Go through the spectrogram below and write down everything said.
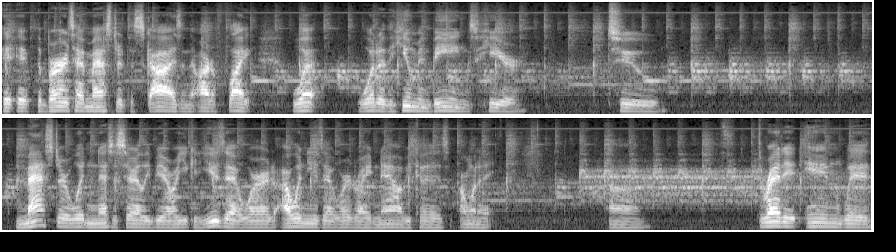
if the birds have mastered the skies and the art of flight, what what are the human beings here to master wouldn't necessarily be, or you could use that word. I wouldn't use that word right now because I want to um, thread it in with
